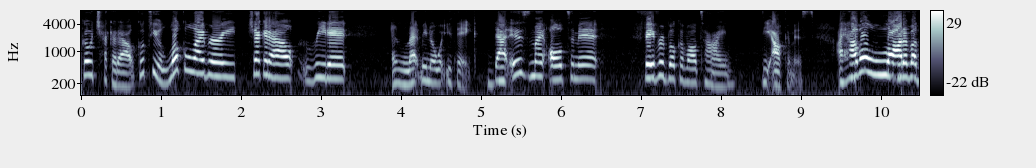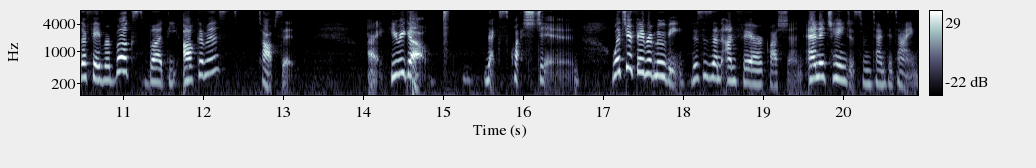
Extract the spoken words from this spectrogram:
Go check it out. Go to your local library, check it out, read it, and let me know what you think. That is my ultimate favorite book of all time, The Alchemist. I have a lot of other favorite books, but The Alchemist tops it. All right, here we go. Next question. What's your favorite movie? This is an unfair question and it changes from time to time.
